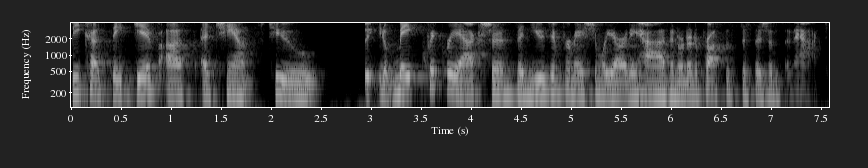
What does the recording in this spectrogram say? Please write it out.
because they give us a chance to you know make quick reactions and use information we already have in order to process decisions and act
